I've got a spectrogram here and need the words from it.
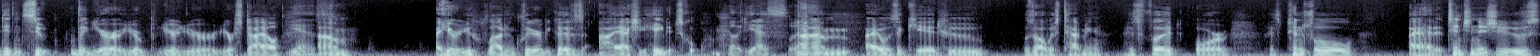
didn't suit like, your your your your your style. Yes. Um, I hear you loud and clear because I actually hated school. Oh, yes. um, I was a kid who was always tapping his foot or his pencil. I had attention issues.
